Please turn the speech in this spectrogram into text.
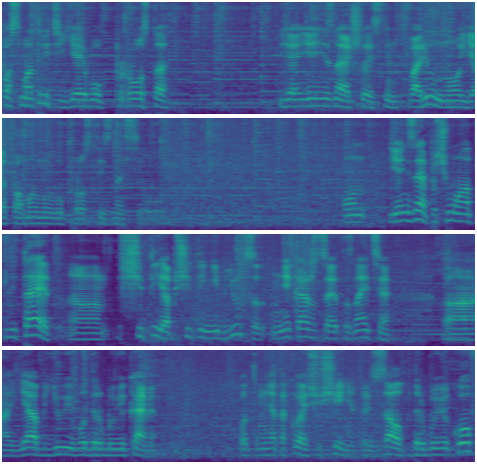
Посмотрите, я его просто... Я, я не знаю, что я с ним творю, но я, по-моему, его просто изнасиловал. Он... Я не знаю, почему он отлетает. Э, щиты об щиты не бьются. Мне кажется, это, знаете... Э, я бью его дробовиками. Вот у меня такое ощущение. То есть залп дробовиков,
